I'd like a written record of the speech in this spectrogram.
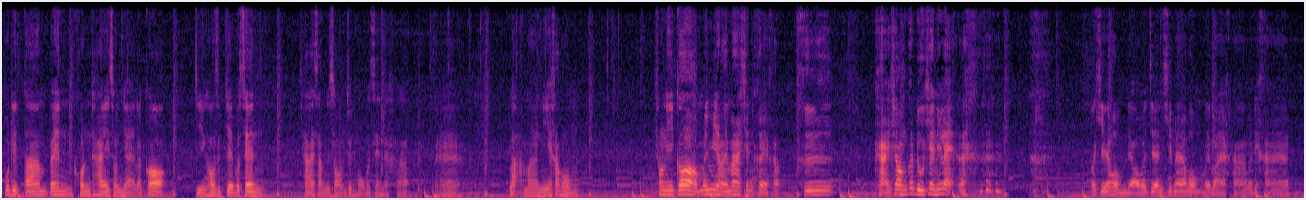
ผู้ติดตามเป็นคนไทยส่วนใหญ่แล้วก็หญิง 67%ชาย 32.6%นะครับ อ่า ประมาณนี้ครับผม ช่องนี้ก็ไม่มีอะไรมากเช่นเคยครับ คือขายช่องก็ดูแค่นี้แหละนะโอเคครับผมเดี๋ยวไว้เจอกันคลิปหน้าครับผมบ๊ายบายครับสวัสดีครับ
